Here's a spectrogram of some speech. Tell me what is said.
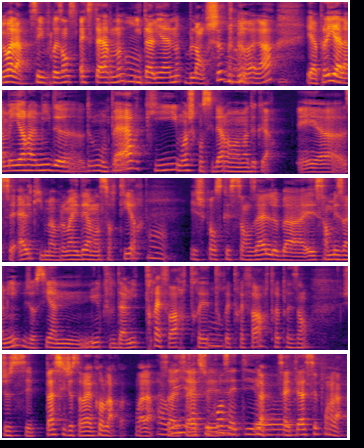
Mais voilà, c'est une présence externe, Mm. italienne, blanche. voilà. Et après, il y a la meilleure amie de, de mon père qui, moi, je considère ma maman de cœur. Et euh, c'est elle qui m'a vraiment aidé à m'en sortir. Mm. Et je pense que sans elle, bah, et sans mes amis, j'ai aussi un nucléo d'amis très fort, très, Mm. très, très fort, très présent. Je sais pas si je serais encore là. quoi. Voilà. Ah oui, à ce point, ça a été, Ouais, euh, ça a été à ce point-là.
